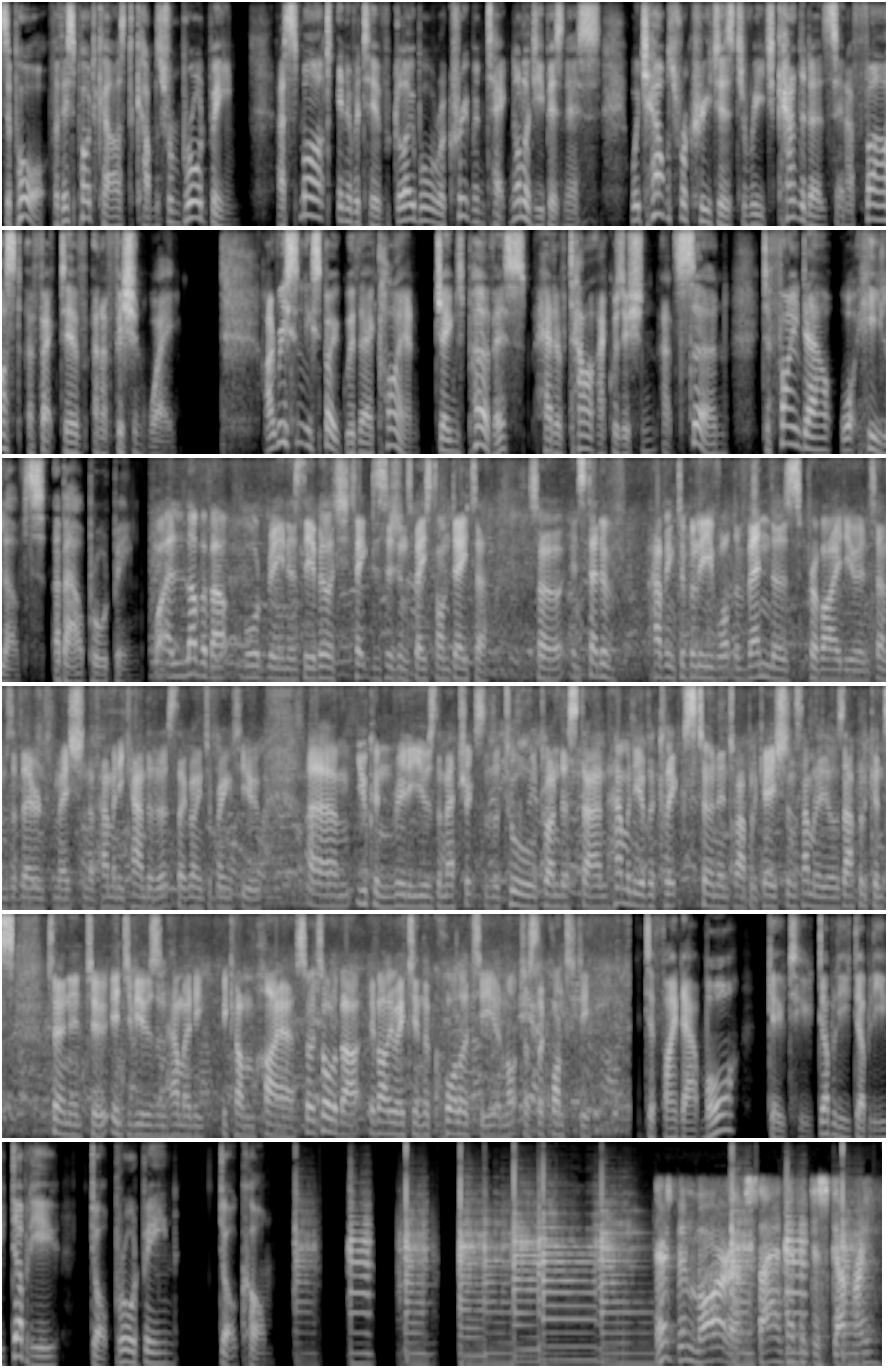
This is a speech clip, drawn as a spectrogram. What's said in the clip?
Support for this podcast comes from Broadbean, a smart, innovative global recruitment technology business which helps recruiters to reach candidates in a fast, effective, and efficient way. I recently spoke with their client, James Purvis, head of talent acquisition at CERN, to find out what he loves about Broadbean. What I love about Broadbean is the ability to take decisions based on data. So instead of having to believe what the vendors provide you in terms of their information of how many candidates they're going to bring to you, um, you can really use the metrics of the tool to understand how many of the clicks turn into applications, how many of those applicants turn into interviews, and how many become higher. So it's all about evaluating the quality and not just the quantity. To find out more, go to www.broadbean.com. There's been more of scientific discovery,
